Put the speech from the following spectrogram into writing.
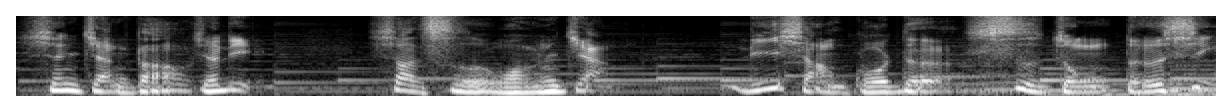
先讲到这里，下次我们讲理想国的四种德性。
